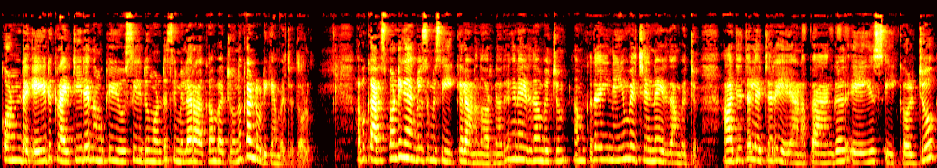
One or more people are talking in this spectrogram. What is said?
കൊണ്ട് ഏത് ക്രൈറ്റീരിയ നമുക്ക് യൂസ് ചെയ്തും കൊണ്ട് സിമിലർ ആക്കാൻ പറ്റുമെന്ന് കണ്ടുപിടിക്കാൻ പറ്റത്തുള്ളൂ. അപ്പോൾ കറസ്പോണ്ടിങ് ആംഗിൾസ് മിസ് ഈക്വൽ ആണെന്ന് പറഞ്ഞു അത് എങ്ങനെ എഴുതാൻ പറ്റും? നമുക്ക് ഈ നെയിം വെച്ച് തന്നെ എഴുതാൻ പറ്റും. ആദ്യത്തെ ലെറ്റർ എ ആണ്. അപ്പോൾ angle A is equal to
